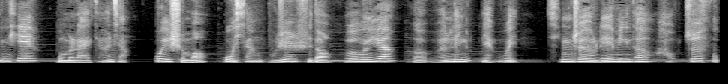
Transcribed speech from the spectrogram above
今天我们来讲讲为什么互相不认识的何文渊和文林两位清正廉明的好知府，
